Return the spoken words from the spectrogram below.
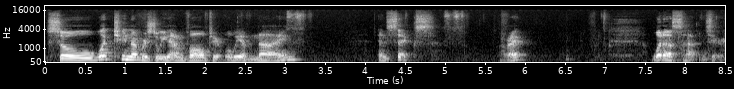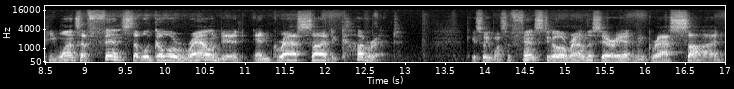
So what two numbers do we have involved here? Well, we have 9 and 6. All right? What else happens here? He wants a fence that will go around it and grass sod to cover it. Okay, so he wants a fence to go around this area and then grass sod.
